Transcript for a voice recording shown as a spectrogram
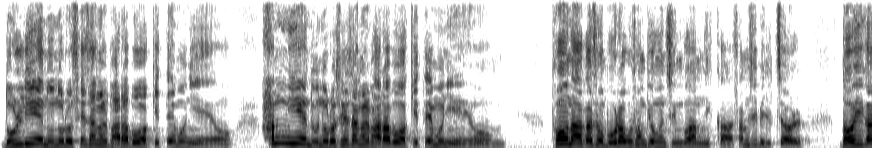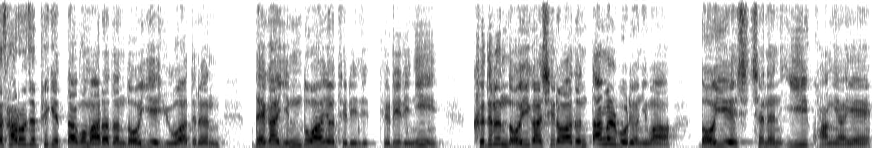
논리의 눈으로 세상을 바라보았기 때문이에요. 합리의 눈으로 세상을 바라보았기 때문이에요. 더 나아가서 뭐라고 성경은 증거합니까? 31절 너희가 사로잡히겠다고 말하던 너희의 유아들은 내가 인도하여 드리- 드리리니 그들은 너희가 싫어하던 땅을 보려니와 너희의 시체는 이 광야에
